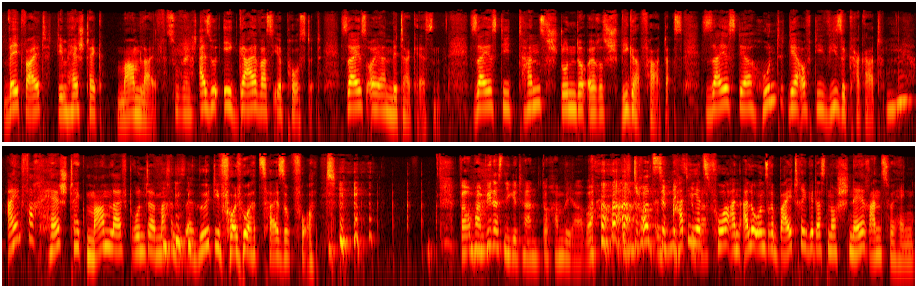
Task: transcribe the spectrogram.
weltweit dem Hashtag MomLife. Zu Recht. Also egal, was ihr postet. Sei es euer Mittagessen, sei es die Tanzstunde eures Schwiegervaters, sei es der Hund, der auf die Wiese kackert. Einfach Hashtag MomLife drunter machen, das erhöht die Followerzahl sofort. Warum haben wir das nie getan? Doch, haben wir ja, aber trotzdem Ich hatte jetzt vor, an alle unsere Beiträge das noch schnell ranzuhängen.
